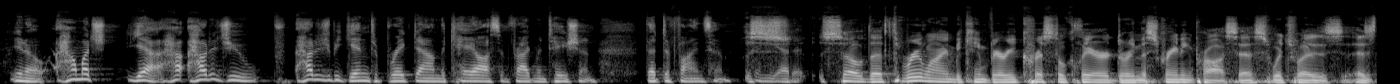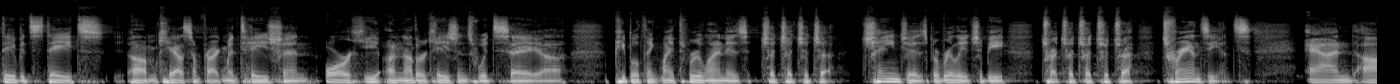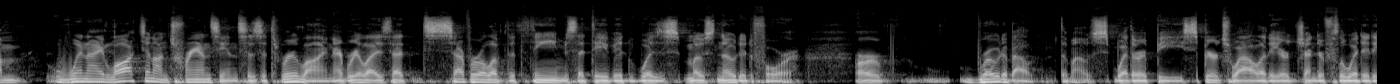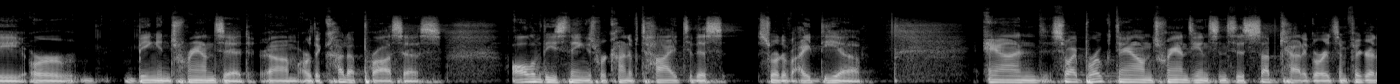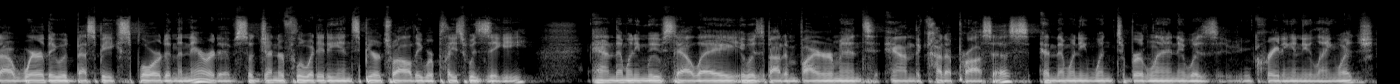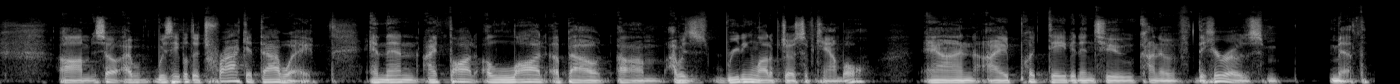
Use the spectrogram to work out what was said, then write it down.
You know, how much yeah, how how did you how did you begin to break down the chaos and fragmentation that defines him in the edit? So the through line became very crystal clear during the screening process, which was, as David states, um, chaos and fragmentation, or he on other occasions would say, uh, people think my through line is cha cha cha cha changes, but really it should be tra tra tra tra tra transience. And um, when I locked in on transience as a through line, I realized that several of the themes that David was most noted for or wrote about the most, whether it be spirituality or gender fluidity or being in transit um, or the cut up process, all of these things were kind of tied to this sort of idea. And so I broke down transience into subcategories and figured out where they would best be explored in the narrative. So gender fluidity and spirituality were placed with Ziggy. And then when he moves to LA, it was about environment and the cut up process. And then when he went to Berlin, it was creating a new language. Um, so I was able to track it that way. And then I thought a lot about, um, I was reading a lot of Joseph Campbell and I put David into kind of the hero's myth.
